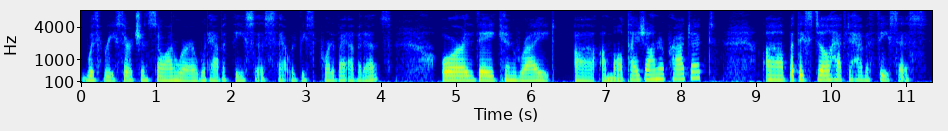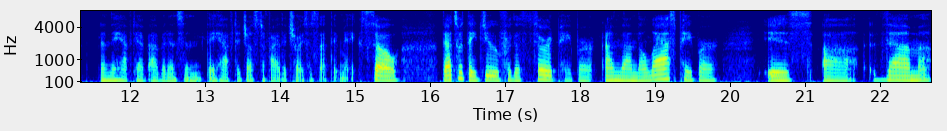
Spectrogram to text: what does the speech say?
with research and so on where it would have a thesis that would be supported by evidence or they can write uh, a multi-genre project uh, but they still have to have a thesis and they have to have evidence and they have to justify the choices that they make. So that's what they do for the third paper. And then the last paper is uh, them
